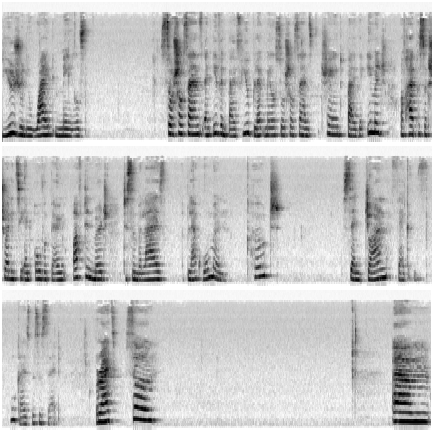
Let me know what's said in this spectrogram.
usually white males. Social science and even by few black male social science trained by the image of hypersexuality and overbearing often merge to symbolize a black woman. Quote St. John Fagans. Oh, guys, this is sad. Right, so um,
